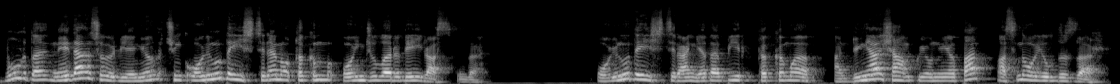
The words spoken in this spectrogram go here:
burada neden söyleyemiyoruz? Çünkü oyunu değiştiren o takım oyuncuları değil aslında. Oyunu değiştiren ya da bir takımı hani dünya şampiyonu yapan aslında o yıldızlar.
